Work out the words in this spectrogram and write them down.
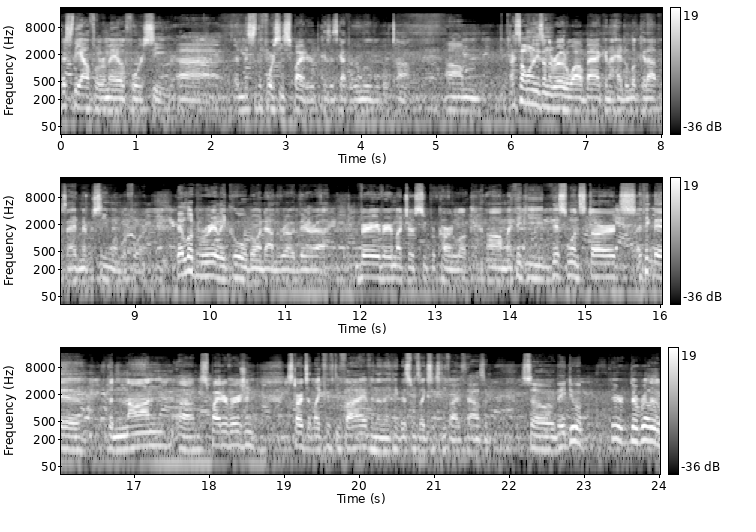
This is the Alfa Romeo 4C, uh, and this is the 4C Spider because it's got the removable top. Um, I saw one of these on the road a while back, and I had to look it up because I had never seen one before. They look really cool going down the road. They're uh, very, very much a supercar look. Um, I think he, this one starts. I think the the non uh, Spider version starts at like 55, and then I think this one's like 65,000. So they do a they're, they're really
